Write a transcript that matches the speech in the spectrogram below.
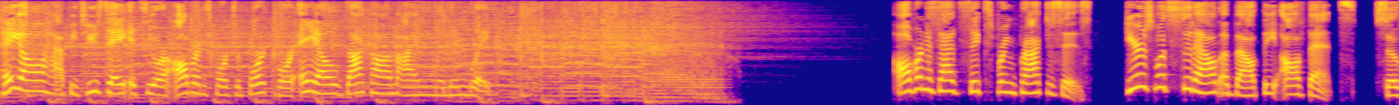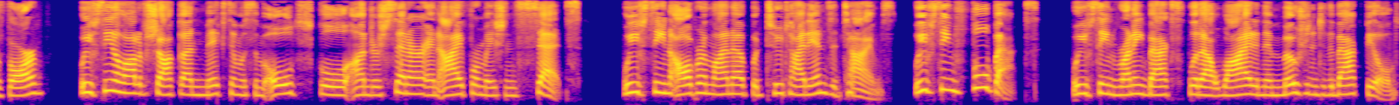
Hey y'all, happy Tuesday. It's your Auburn Sports Report for AL.com. I'm Lyndon Blake. Auburn has had six spring practices. Here's what stood out about the offense. So far, we've seen a lot of shotgun mixed in with some old school under center and I formation sets. We've seen Auburn line up with two tight ends at times. We've seen fullbacks. We've seen running backs split out wide and then motion into the backfield.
